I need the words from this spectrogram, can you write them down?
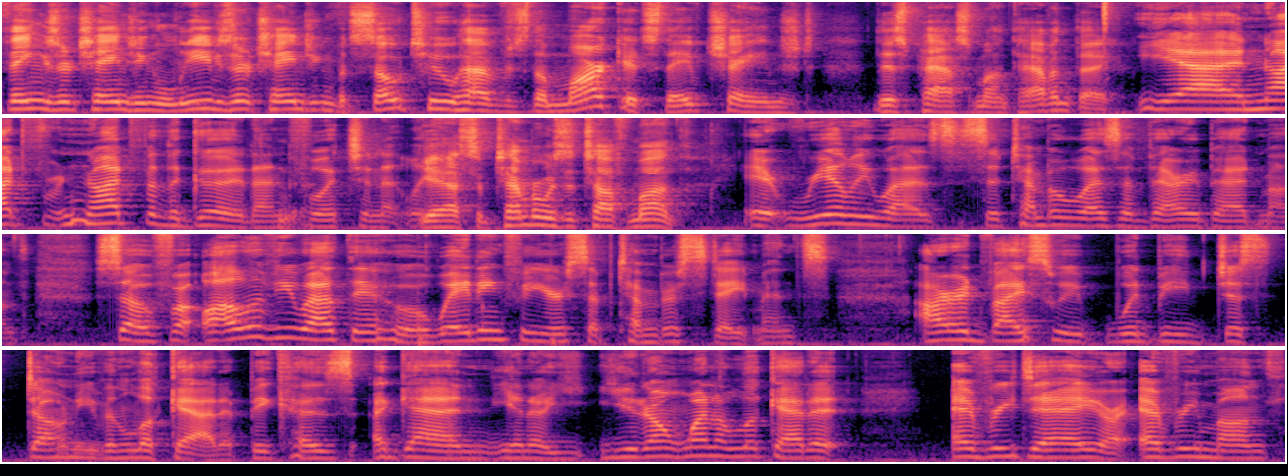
Things are changing. Leaves are changing. But so too have the markets. They've changed this past month, haven't they? yeah, and not for not for the good, unfortunately. Yeah, September was a tough month. It really was. September was a very bad month. So, for all of you out there who are waiting for your September statements, our advice we, would be just don't even look at it because, again, you know, you don't want to look at it every day or every month.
